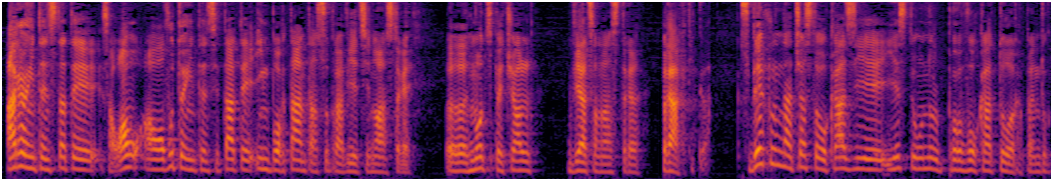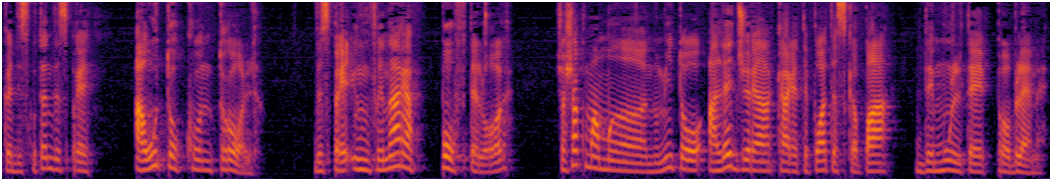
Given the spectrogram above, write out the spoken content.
are o intensitate sau au, au avut o intensitate importantă asupra vieții noastre, uh, în mod special viața noastră practică. Subiectul în această ocazie este unul provocator, pentru că discutăm despre autocontrol, despre înfrânarea poftelor și așa cum am uh, numit-o, alegerea care te poate scăpa de multe probleme.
